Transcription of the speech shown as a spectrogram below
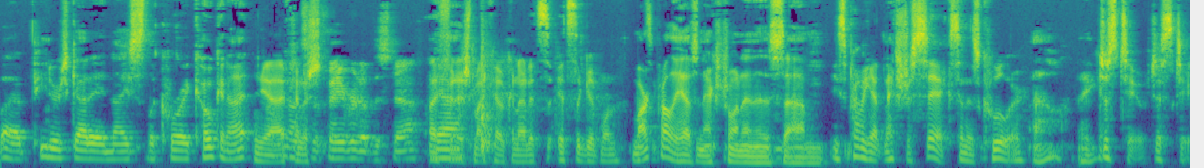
Uh, Peter's got a nice Lacroix coconut. Yeah, I That's finished. the favorite of the staff. I Yeah. finished my coconut. It's it's the good one. Mark probably has an extra one in his. Um, He's probably got an extra six in his cooler. oh, there you go. Just two. Just two.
